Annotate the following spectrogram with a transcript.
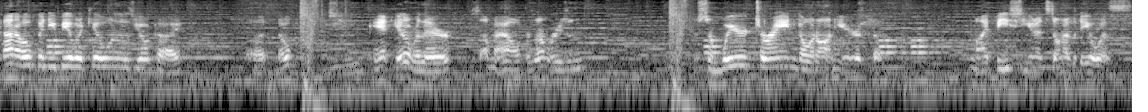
Kinda hoping you'd be able to kill one of those yokai. But nope. You can't get over there somehow, for some reason. Some weird terrain going on here that my beast units don't have to deal with.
